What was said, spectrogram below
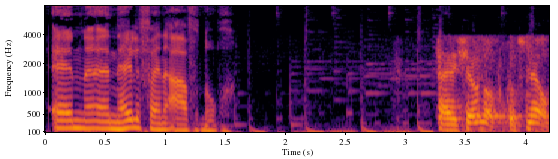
En een hele fijne avond nog. Fijne show nog. Tot snel.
